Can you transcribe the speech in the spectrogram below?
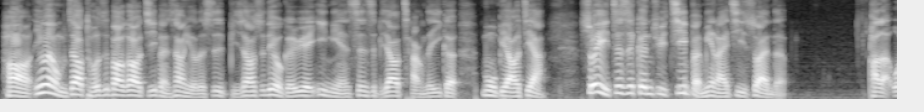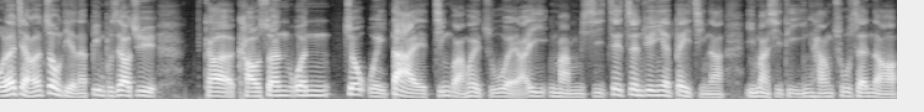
好，因为我们知道投资报告基本上有的是比较是六个月、一年，甚至比较长的一个目标价，所以这是根据基本面来计算的。好了，我要讲的重点呢，并不是要去。考考酸温就伟大诶，金管会主委啊，以马西这证券业背景呢，以马西提银行出身的哦，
